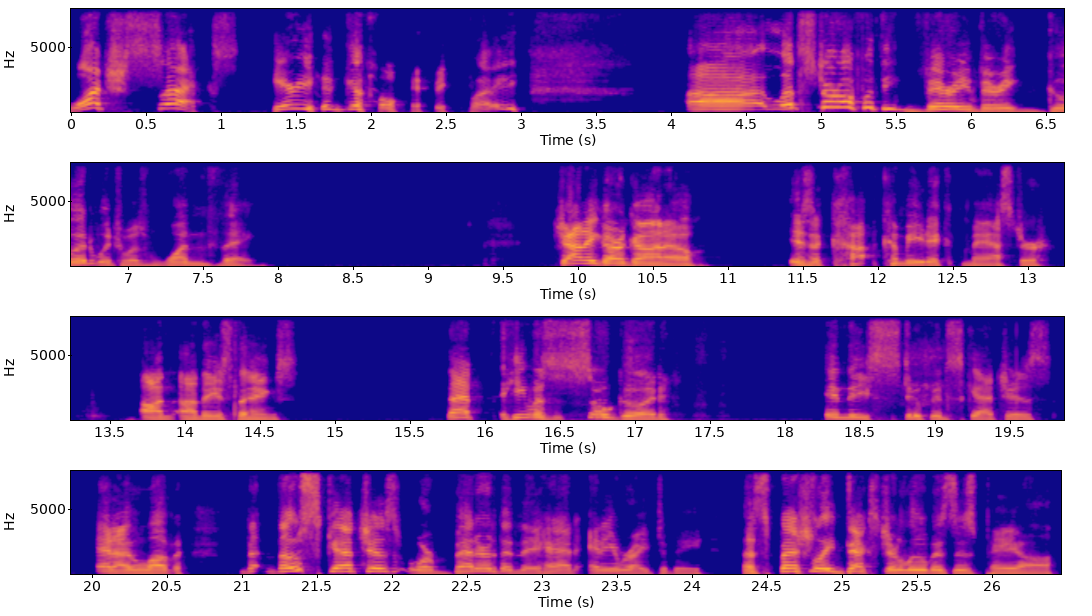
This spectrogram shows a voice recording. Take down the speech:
watch sex. Here you go, everybody. Uh, let's start off with the very, very good, which was one thing. Johnny Gargano is a co- comedic master on on these things. That he was so good in these stupid sketches, and I love it. Th- those sketches were better than they had any right to be, especially Dexter Lumis's payoff.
